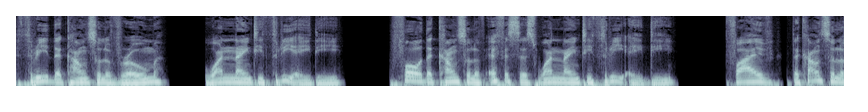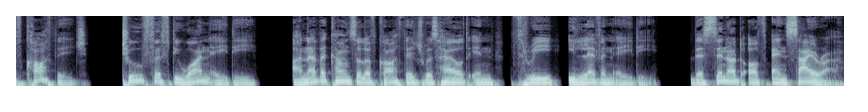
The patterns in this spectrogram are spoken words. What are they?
3. The Council of Rome, 193 AD. 4. The Council of Ephesus 193 AD. 5. The Council of Carthage 251 AD. Another Council of Carthage was held in 311 AD. The Synod of Ancyra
